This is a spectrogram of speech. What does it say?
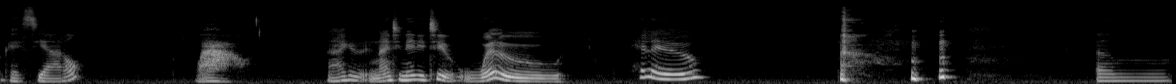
Okay, Seattle. Wow. I get it, 1982. Whoa. Hello. Um.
